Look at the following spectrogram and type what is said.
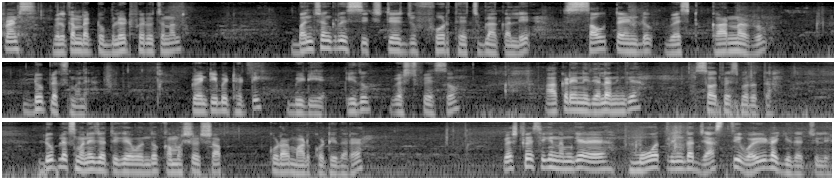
friends welcome back to bullet fire channel Banashankari six stage fourth H ಬ್ಲಾಕಲ್ಲಿ south and west corner duplex ಮನೆ twenty by thirty B D A ಇದು ವೆಸ್ಟ್ ಫೇಸು ಆ ಕಡೆ ಏನಿದೆಯಲ್ಲ ನಿಮಗೆ ಸೌತ್ ಫೇಸ್ ಬರುತ್ತೆ. ಡ್ಯೂಪ್ಲೆಕ್ಸ್ ಮನೆ ಜೊತೆಗೆ ಒಂದು ಕಮರ್ಷಿಯಲ್ ಶಾಪ್ ಕೂಡ ಮಾಡಿಕೊಟ್ಟಿದ್ದಾರೆ. ವೆಸ್ಟ್ ಫೇಸಿಗೆ ನಮಗೆ ಮೂವತ್ತರಿಂದ ಜಾಸ್ತಿ ವೈಡ್ ಆಗಿದೆ ಆ್ಯಕ್ಚುಲಿ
